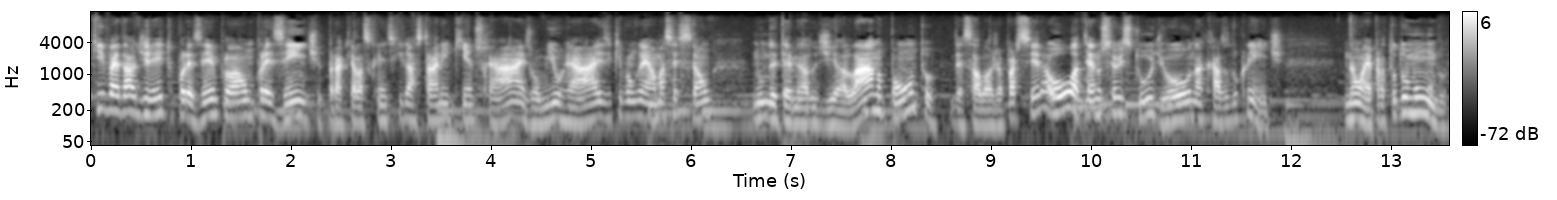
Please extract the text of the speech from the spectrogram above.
que vai dar direito, por exemplo, a um presente para aquelas clientes que gastarem 500 reais ou mil reais e que vão ganhar uma sessão num determinado dia lá no ponto dessa loja parceira ou até no seu estúdio ou na casa do cliente. Não é para todo mundo,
